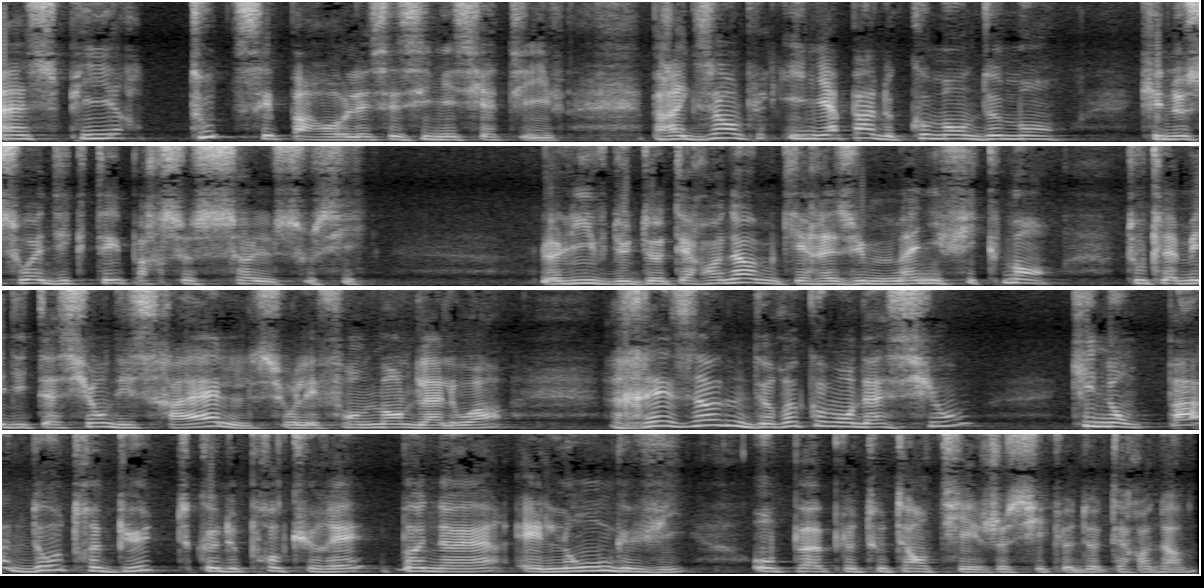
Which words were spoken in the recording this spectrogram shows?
inspire toutes ses paroles et ses initiatives. Par exemple, il n'y a pas de commandement qui ne soit dicté par ce seul souci. Le livre du Deutéronome, qui résume magnifiquement toute la méditation d'Israël sur les fondements de la loi, résonne de recommandations qui n'ont pas d'autre but que de procurer bonheur et longue vie au peuple tout entier. Je cite le Deutéronome.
